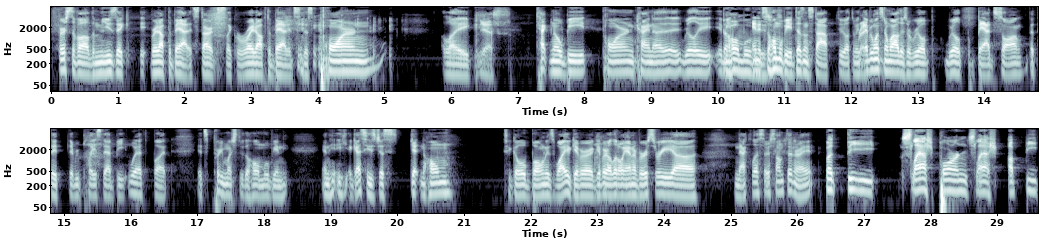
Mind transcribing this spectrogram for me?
First of all, the music it, right off the bat, it starts like right off the bat. It's this porn, like Yes. techno beat porn kind of really. The whole movie and it's the whole movie. It doesn't stop. throughout the movie. Right. Every once in a while, there's a real, real bad song that they they replace that beat with, but it's pretty much through the whole movie. And and he, I guess he's just getting home to go bone his wife, give her give her a little anniversary uh, necklace or something, right? But the slash porn slash upbeat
